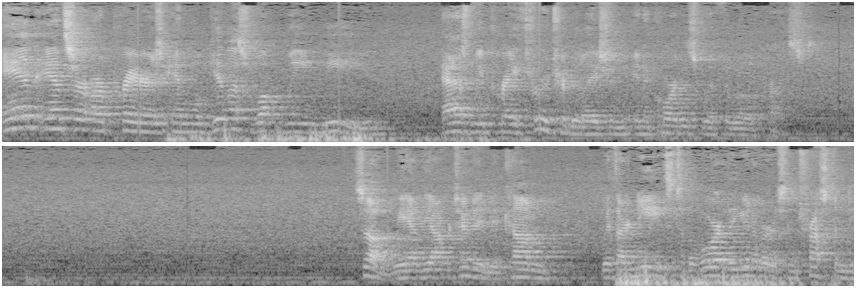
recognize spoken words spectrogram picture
and answer our prayers and will give us what we need as we pray through tribulation in accordance with the will of Christ. So, we have the opportunity to come with our needs to the Lord of the universe and trust Him to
